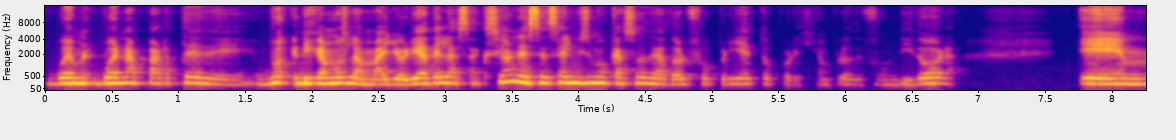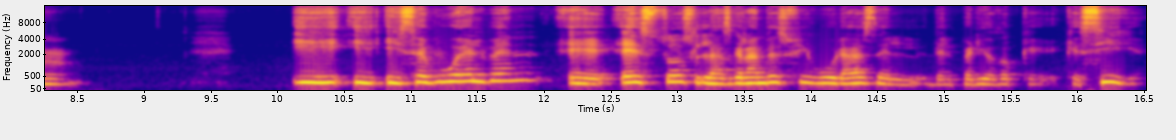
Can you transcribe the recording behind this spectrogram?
buena parte de, digamos, la mayoría de las acciones. Es el mismo caso de Adolfo Prieto, por ejemplo, de Fundidora. Em, y, se vuelven eh, estos las grandes figuras del, periodo que, sigue,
